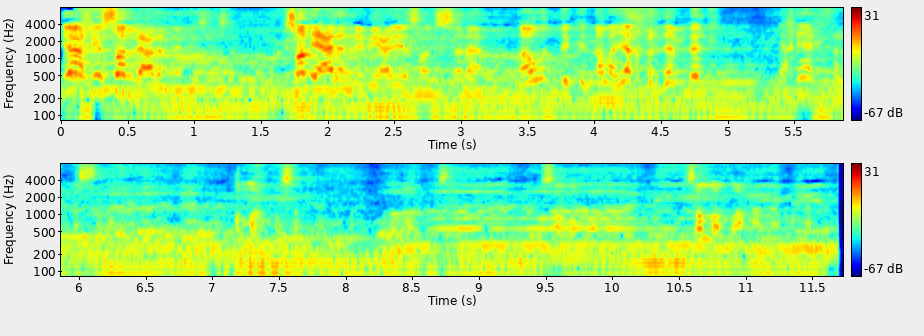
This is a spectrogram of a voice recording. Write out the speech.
يا أخي صل على النبي صلى الله عليه وسلم. صلي على النبي عليه الصلاة والسلام. ما ودك أن الله يغفر ذنبك؟ يا أخي أكثر من الصلاة. اللهم صل على محمد. اللهم صل صلى الله صلى الله على محمد.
